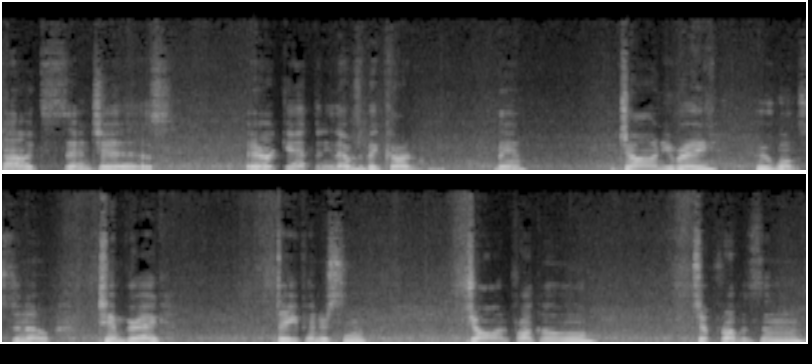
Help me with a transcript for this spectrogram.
Alex Sanchez, Eric Anthony, that was a big card, man. Johnny Ray, who wants to know? Tim Gregg, Dave Henderson, John Franco, Jeff Robinson,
